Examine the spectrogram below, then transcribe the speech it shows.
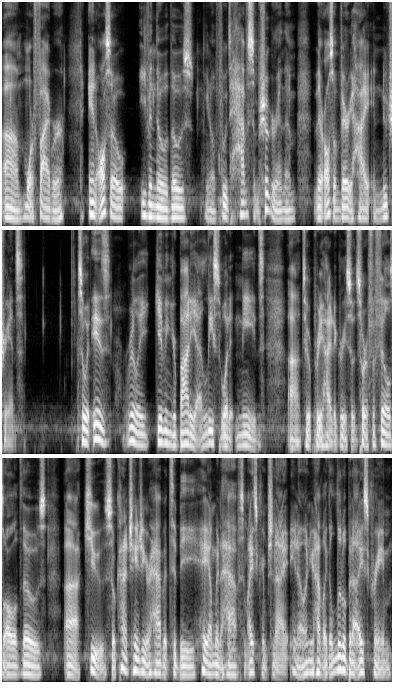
um, more fiber, and also, even though those you know foods have some sugar in them, they're also very high in nutrients. So it is really giving your body at least what it needs uh, to a pretty high degree. So it sort of fulfills all of those uh, cues. So kind of changing your habit to be, hey, I'm going to have some ice cream tonight, you know, and you have like a little bit of ice cream.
